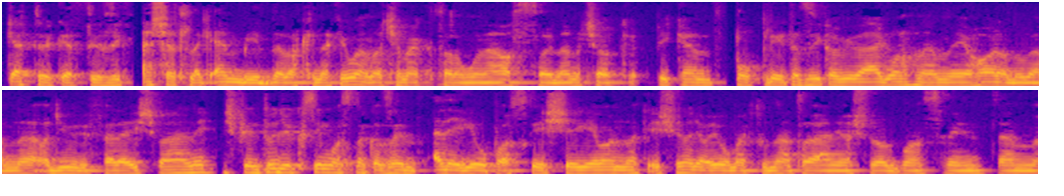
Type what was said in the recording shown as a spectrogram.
kettő-kettőzik esetleg Embiiddel, akinek jó lenne, ha megtanulná azt, hogy nem csak pick and pop létezik a világon, hanem néha hajlandó lenne a gyűrű fele is válni. És például tudjuk, Simonsnak az egy elég jó passzkészsége vannak, és ő nagyon jó meg tudná találni a sorokban szerintem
